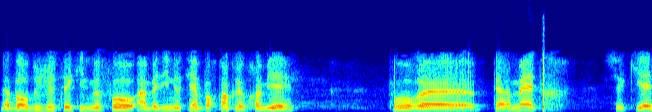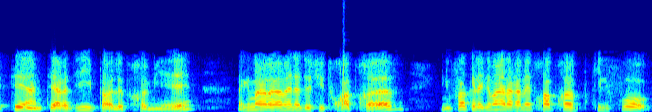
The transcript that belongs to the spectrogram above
D'abord, d'où je sais qu'il me faut un bédine aussi important que le premier pour euh, permettre ce qui a été interdit par le premier. La Gemara ramène là-dessus trois preuves. Une fois que la Gemara a ramené trois preuves qu'il faut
